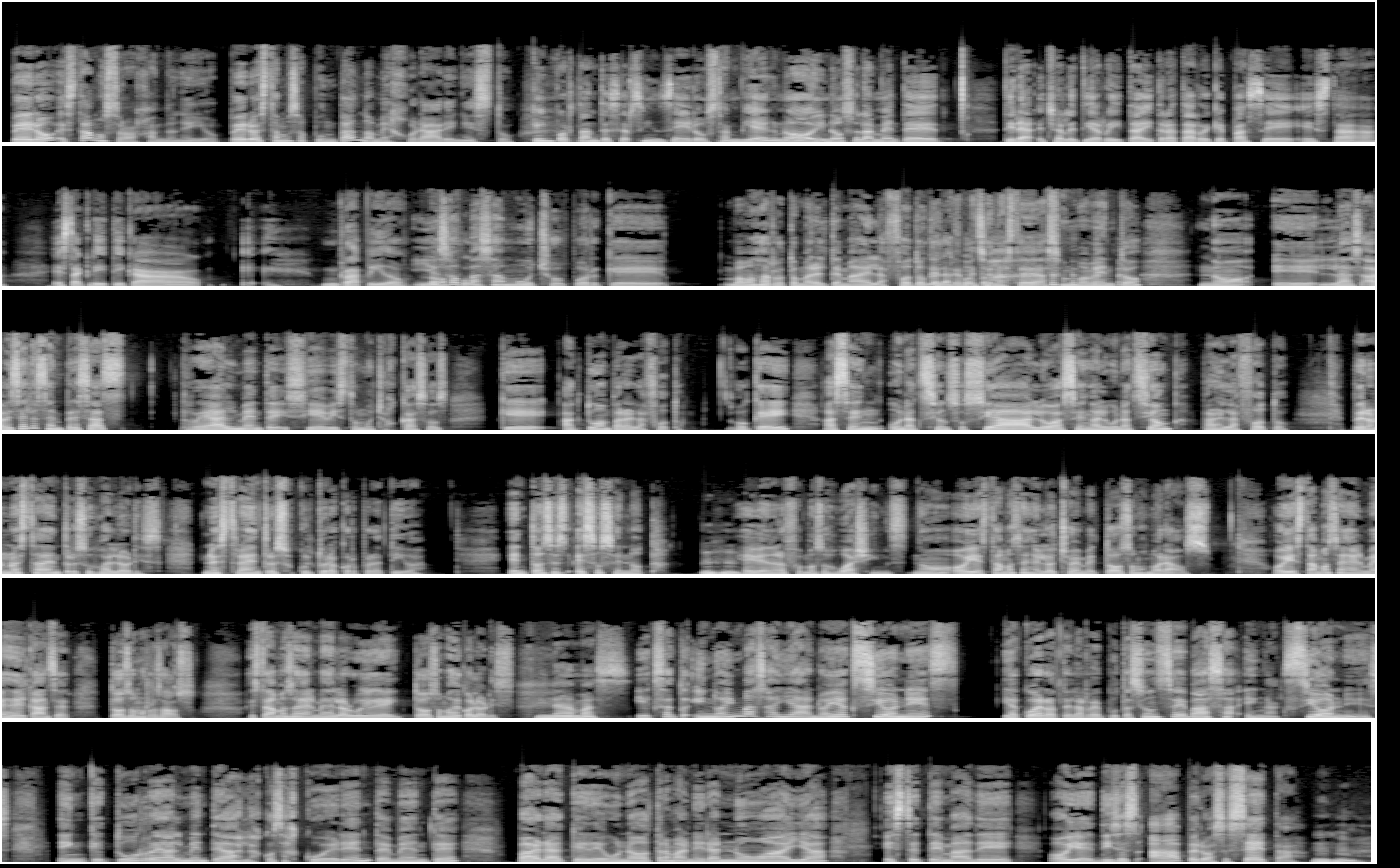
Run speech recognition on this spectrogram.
Pero estamos trabajando en ello, pero estamos apuntando a mejorar en esto. Qué importante ser sinceros también, ¿no? Y no solamente tirar, echarle tierrita y tratar de que pase esta, esta crítica eh, rápido. Y eso pasa mucho porque vamos a retomar el tema de la foto que, mencionaste hace un momento, ¿no? Eh, las, a veces las empresas realmente, sí he visto muchos casos, que actúan para la foto. ¿ok? Hacen una acción social o hacen alguna acción para la foto, pero no está dentro de sus valores, no está dentro de su cultura corporativa. Entonces, eso se nota. Ahí vienen los famosos washings, ¿no? Hoy estamos en el 8M, todos somos morados. Hoy estamos en el mes del cáncer, todos somos rosados. Estamos en el mes del orgullo gay, todos somos de colores. Nada más. Y exacto, y no hay más allá, no hay acciones y acuérdate, la reputación se basa en acciones, en que tú realmente hagas las cosas coherentemente para que de una u otra manera no haya este tema de, oye, dices A, pero haces Z.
